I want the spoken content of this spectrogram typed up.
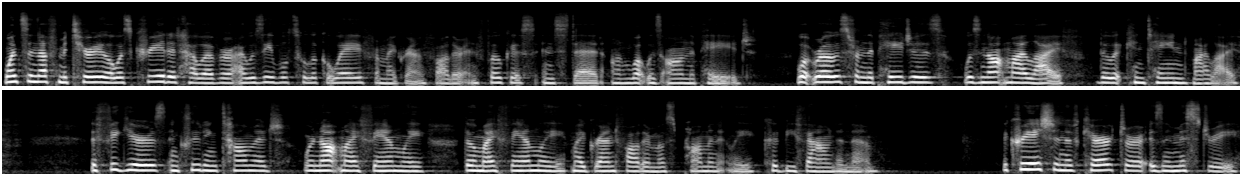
Once enough material was created, however, I was able to look away from my grandfather and focus instead on what was on the page. What rose from the pages was not my life, though it contained my life. The figures, including Talmadge, were not my family, though my family, my grandfather most prominently, could be found in them. The creation of character is a mystery,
